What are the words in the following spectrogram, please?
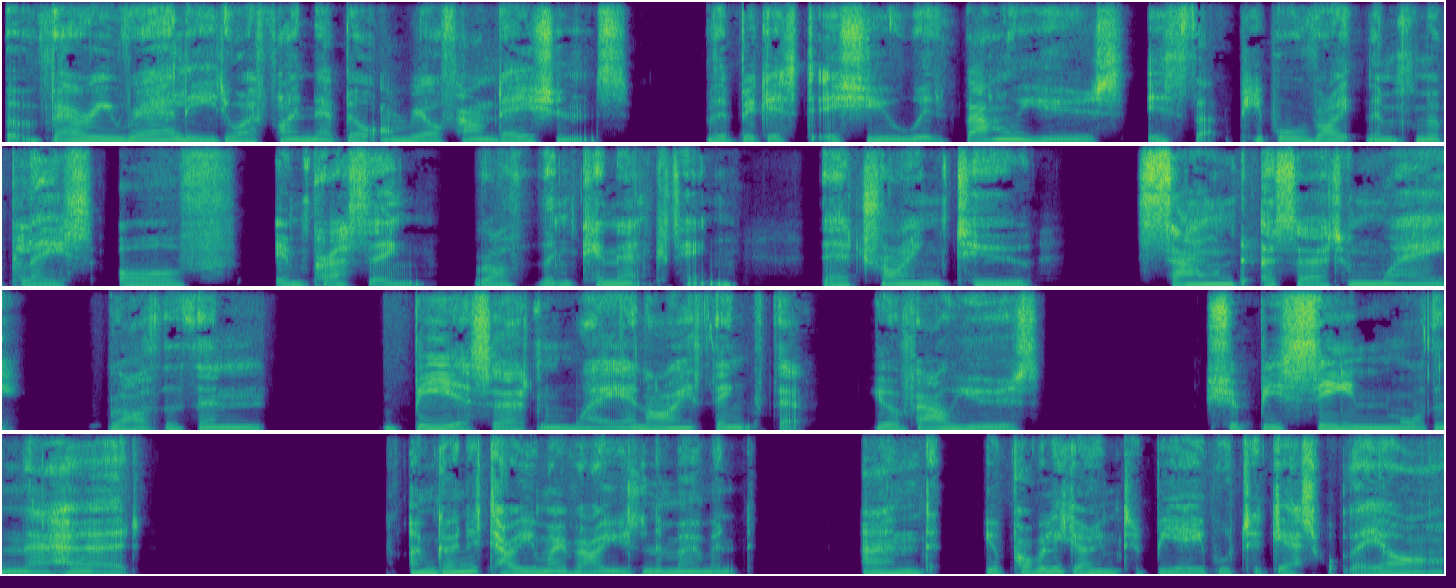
But very rarely do I find they're built on real foundations. The biggest issue with values is that people write them from a place of impressing rather than connecting. They're trying to sound a certain way rather than be a certain way. And I think that your values should be seen more than they're heard. I'm going to tell you my values in a moment, and you're probably going to be able to guess what they are,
